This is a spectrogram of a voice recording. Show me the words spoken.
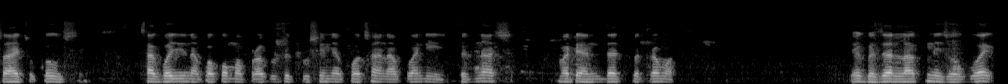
સહાય ચૂકવશે. શાકભાજીના પાકોમાં પ્રાકૃતિક કૃષિને પ્રોત્સાહન આપવાની યોજના માટે અંદાજપત્રમાં એક હજાર લાખની જોગવાઈ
